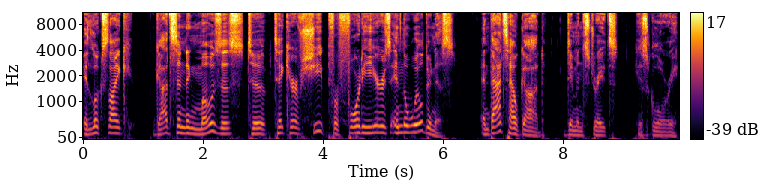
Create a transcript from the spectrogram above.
it looks like God sending Moses to take care of sheep for 40 years in the wilderness. And that's how God demonstrates his glory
